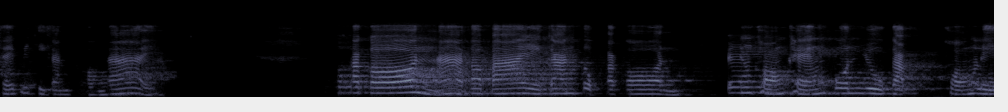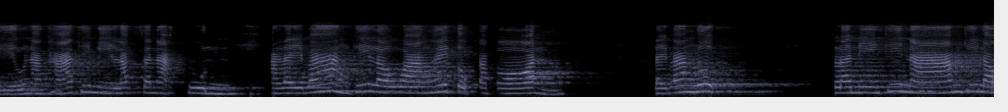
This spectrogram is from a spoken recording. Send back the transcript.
ใช้วิธีการกรองได้ ตกตะกอนอ่าต่อไปการตกตะกอนเป็นของแข็งปนอยู่กับของเหลวนะคะ ที่มีลักษณะคุณอะไรบ้างที่เราวางให้ตกตะกอนอะไรบ้างลูกกรณีที่น้ำที่เรา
